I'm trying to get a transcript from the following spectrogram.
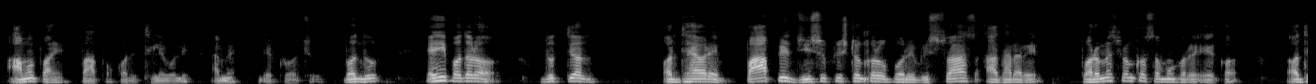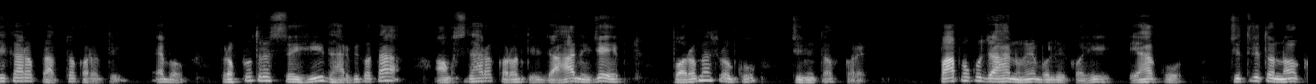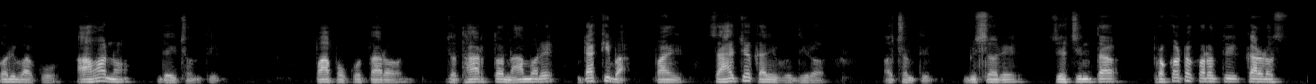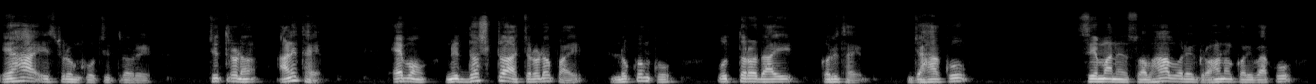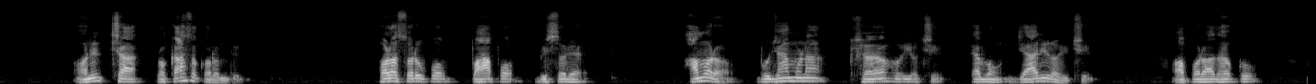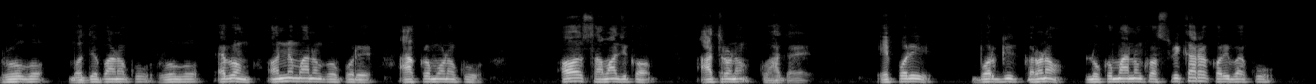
ଆମ ପାଇଁ ପାପ କରିଥିଲେ ବୋଲି ଆମେ ଦେଖୁଅଛୁ। ବନ୍ଧୁ ଏହି ପଦର ଦ୍ୱିତୀୟ ଅଧ୍ୟାୟରେ ପାପୀ ଯୀଶୁଖ୍ରୀଷ୍ଟଙ୍କର ଉପରେ ବିଶ୍ୱାସ ଆଧାରରେ ପରମେଶ୍ୱରଙ୍କ ସମ୍ମୁଖରେ ଏକ ଅଧିକାର ପ୍ରାପ୍ତ କରନ୍ତି ଏବଂ ପ୍ରକୃତରେ ସେହି ଧାର୍ମିକତା ଅଂଶୀଦାର କରନ୍ତି ଯାହା ନିଜେ ପରମେଶ୍ୱରଙ୍କୁ ଚିହ୍ନିତ କରେ। ପାପକୁ ଯାହା ନୁହେଁ ବୋଲି କହି ଏହାକୁ ଚିତ୍ରିତ ନ କରିବାକୁ ଆହ୍ୱାନ ଦେଇଛନ୍ତି। ପାପକୁ ତାର ଯଥାର୍ଥ ନାମରେ ଡାକିବା ପାଇଁ ସାହାଯ୍ୟକାରୀ ବୃଦ୍ଧିର ଅଛନ୍ତି। ବିଷୟରେ ସେ ଚିନ୍ତା ପ୍ରକଟ କରନ୍ତି କାରଣ ଏହା ଈଶ୍ୱରଙ୍କୁ ଚିତ୍ରରେ ଚିତ୍ରଣ ଆଣିଥାଏ ଏବଂ ନିର୍ଦ୍ଦିଷ୍ଟ ଆଚରଣ ପାଇଁ ଲୋକଙ୍କୁ ଉତ୍ତରଦାୟୀ କରିଥାଏ ଯାହାକୁ ସେମାନେ ସ୍ୱଭାବରେ ଗ୍ରହଣ କରିବାକୁ ଅନିଚ୍ଛା ପ୍ରକାଶ କରନ୍ତି। ଫଳସ୍ୱରୂପ ପାପ ବିଷୟରେ ଆମର ବୁଝାମଣା କ୍ଷୟ ହୋଇଅଛି ଏବଂ ଜାରି ରହିଛି। ଅପରାଧକୁ ରୋଗ ମଦ୍ୟପାନକୁ ରୋଗ ଏବଂ ଅନ୍ୟମାନଙ୍କ ଉପରେ ଆକ୍ରମଣକୁ ଅସାମାଜିକ ଆଚରଣ କୁହାଯାଏ। ଏପରି ବର୍ଗୀକରଣ ଲୋକମାନଙ୍କ ସ୍ୱୀକାର କରିବାକୁ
